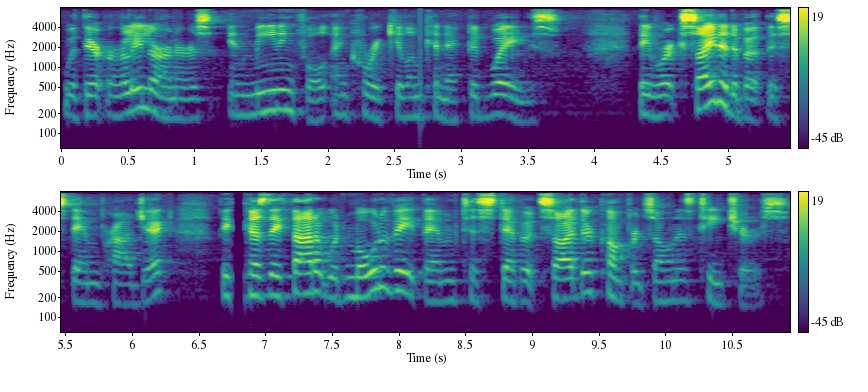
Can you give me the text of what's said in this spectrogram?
with their early learners in meaningful and curriculum connected ways. They were excited about this STEM project because they thought it would motivate them to step outside their comfort zone as teachers.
